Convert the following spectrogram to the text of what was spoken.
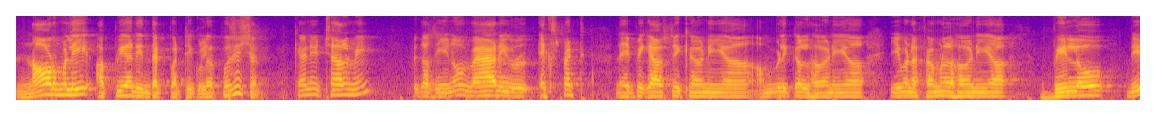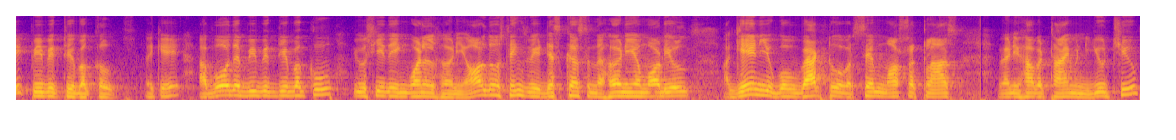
normally appear in that particular position? Can you tell me? Because you know where you will expect an epigastric hernia, umbilical hernia, even a femoral hernia below the pubic tubercle. Okay. Above the pubic tubercle, you see the inguinal hernia. All those things we discussed in the hernia module. Again, you go back to our SEM master class when you have a time in YouTube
